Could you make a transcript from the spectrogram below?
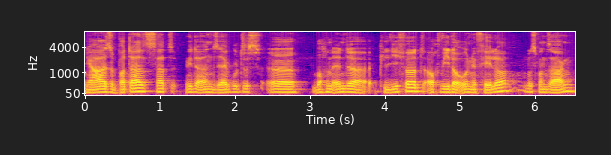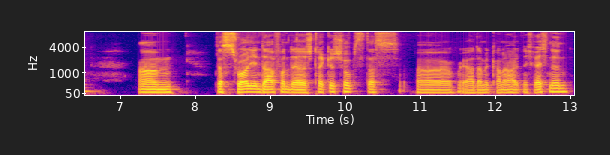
Ja, also Bottas hat wieder ein sehr gutes äh, Wochenende geliefert, auch wieder ohne Fehler, muss man sagen. Ähm, dass Stroll ihn da von der Strecke schubst, das, äh, ja, damit kann er halt nicht rechnen.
